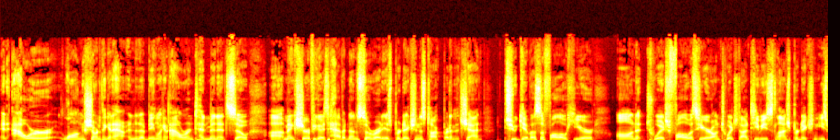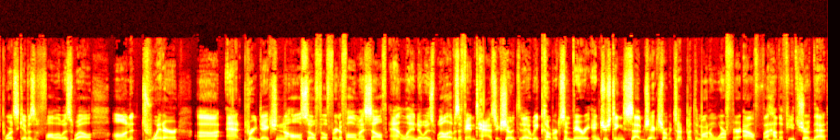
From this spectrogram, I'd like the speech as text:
an hour long show. and I think it ended up being like an hour and 10 minutes. So uh, make sure if you guys haven't done so already, as prediction is talked about in the chat, to give us a follow here on Twitch. Follow us here on twitch.tv slash prediction esports. Give us a follow as well on Twitter uh, at prediction. And also feel free to follow myself at Lando as well. It was a fantastic show today. We covered some very interesting subjects. Right, we talked about the Modern Warfare Alpha, how the future of that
